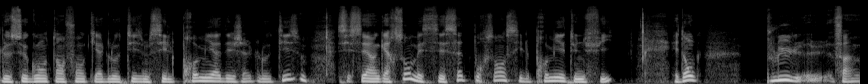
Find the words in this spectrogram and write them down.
le second enfant qui a de l'autisme si le premier a déjà de l'autisme. Si c'est un garçon, mais c'est 7% si le premier est une fille. Et donc, plus, enfin,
